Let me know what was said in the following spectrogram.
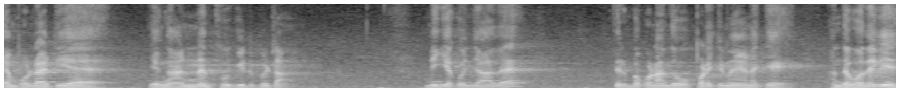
என் பொண்டாட்டிய எங்கள் அண்ணன் தூக்கிட்டு போயிட்டான். நீங்கள் கொஞ்சம் அதை திரும்ப கொண்டாந்து ஒப்படைக்கணும் எனக்கு. அந்த உதவியை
